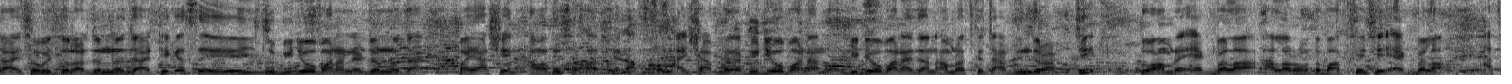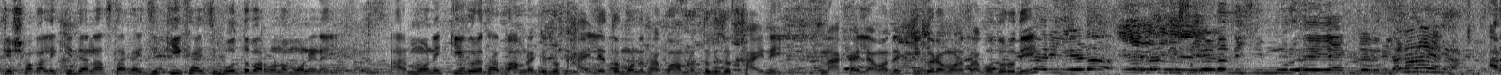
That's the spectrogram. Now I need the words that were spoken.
যায় ছবি তোলার জন্য যায় ঠিক আছে এই ভিডিও বানানোর জন্য যায় ভাই আসেন আমাদের সাথে আসেন আইসা আপনারা ভিডিও বানান ভিডিও বানায় যান আমরা আজকে চার দিন ধরে আসছি তো আমরা একবেলা আল্লাহর মতো ভাত খাইছি একবেলা আজকে সকালে কী দেন নাস্তা খাইছি কী খাইছি বলতে পারব না মনে নাই আর মনে কি করে থাকব আমরা কিছু খাইলে তো মনে থাকব আমরা তো কিছু খাই নেই না খাইলে আমাদের কি করে মনে থাকব দরদি আর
